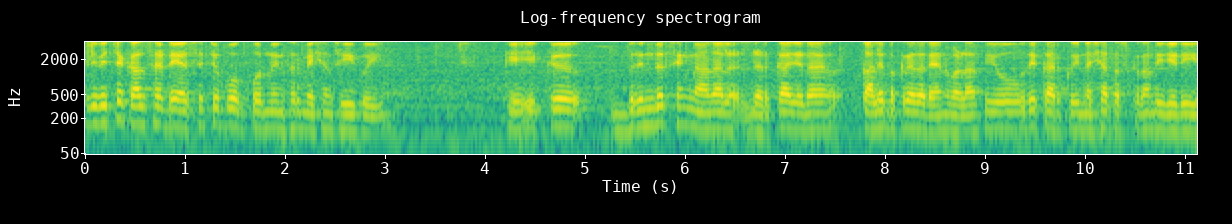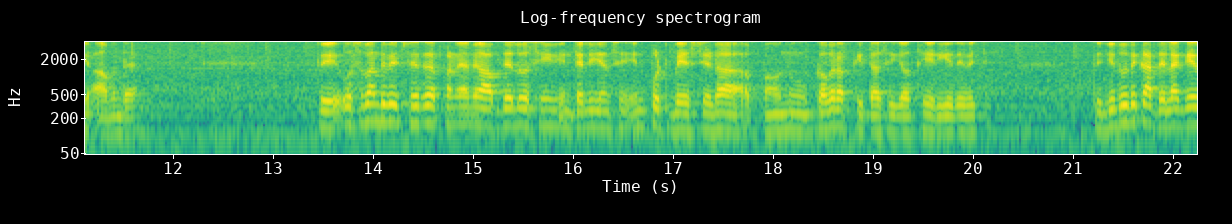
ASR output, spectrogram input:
ਇਹਦੇ ਵਿੱਚ ਕੱਲ ਸਾਡੇ ਐਸਐਚਓ ਭੋਗਪੁਰ ਨੂੰ ਇਨਫੋਰਮੇਸ਼ਨ ਸੀ ਕੋਈ ਕਿ ਇੱਕ ਵਰਿੰਦਰ ਸਿੰਘ ਨਾਂ ਦਾ ਲੜਕਾ ਜਿਹੜਾ ਕਾਲੇ ਬੱਕਰੇ ਦਾ ਰਹਿਣ ਵਾਲਾ, ਵੀ ਉਹ ਉਹਦੇ ਘਰ ਕੋਈ ਨਸ਼ਾ ਤਸਕਰਾਂ ਦੀ ਜਿਹੜੀ ਆਮਦ ਹੈ। ਤੇ ਉਸ ਸੰਬੰਧ ਵਿੱਚ ਫਿਰ ਆਪਣੇ ਨੇ ਆਪ ਦੇ ਲੋ ਅਸੀਂ ਇੰਟੈਲੀਜੈਂਸ ਇਨਪੁਟ ਬੇਸ ਜਿਹੜਾ ਆਪਾਂ ਉਹਨੂੰ ਕਵਰ ਅਪ ਕੀਤਾ ਸੀਗਾ ਉੱਥੇ ਏਰੀਏ ਦੇ ਵਿੱਚ। ਤੇ ਜਦੋਂ ਉਹਦੇ ਘਰ ਦੇ ਲਾਗੇ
